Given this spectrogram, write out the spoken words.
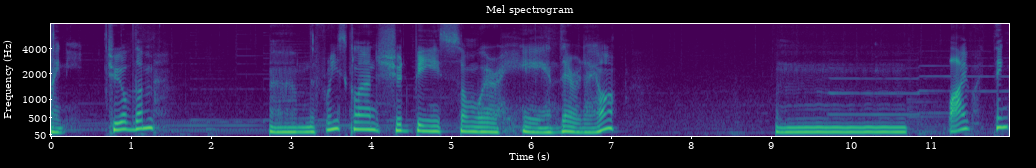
I need two of them. Um, the Freeze Gland should be somewhere here. There they are. Um, five, I think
